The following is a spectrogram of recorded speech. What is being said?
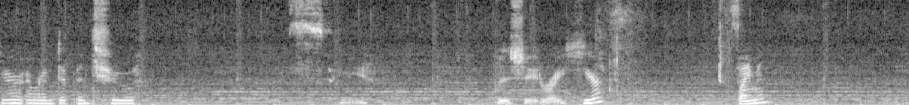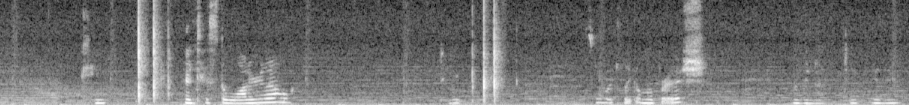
here, and we're gonna dip into this shade right here. Simon. Okay. And test the water out. So looks like on the brush. I'm gonna it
